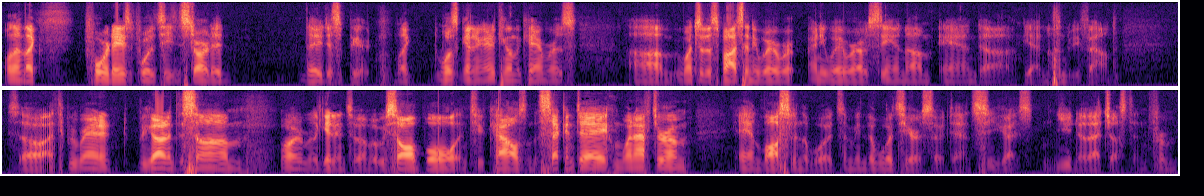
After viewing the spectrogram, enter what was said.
Well, then like four days before the season started, they disappeared. Like wasn't getting anything on the cameras. Um, went to the spots anywhere where anyway where I was seeing them, and uh, yeah, nothing to be found. So I think we ran. We got into some. Well, I didn't really get into them, but we saw a bull and two cows on the second day. Went after them and lost it in the woods. I mean, the woods here are so dense. You guys, you know that, Justin, from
